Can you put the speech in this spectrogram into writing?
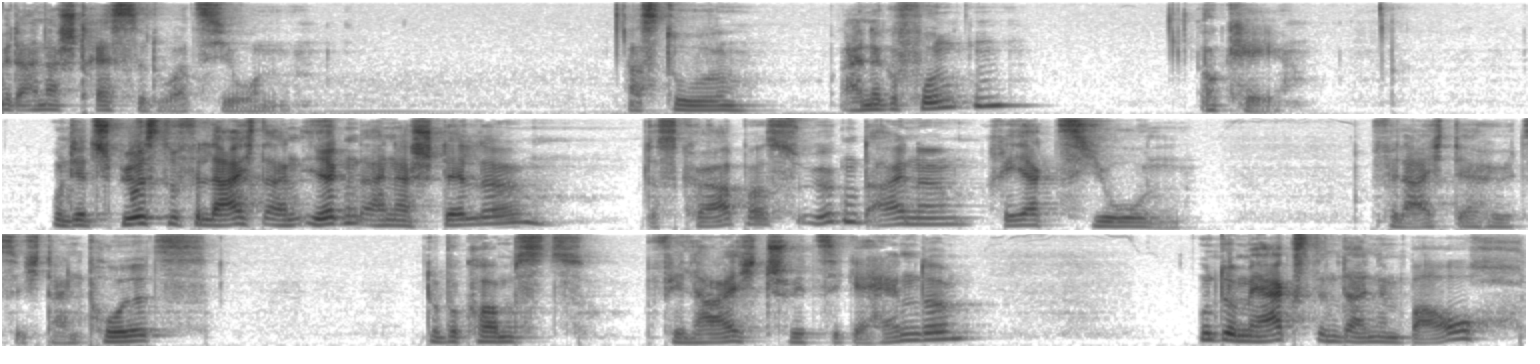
mit einer Stresssituation. Hast du eine gefunden? Okay. Und jetzt spürst du vielleicht an irgendeiner Stelle des Körpers irgendeine Reaktion. Vielleicht erhöht sich dein Puls, du bekommst vielleicht schwitzige Hände und du merkst in deinem Bauch,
